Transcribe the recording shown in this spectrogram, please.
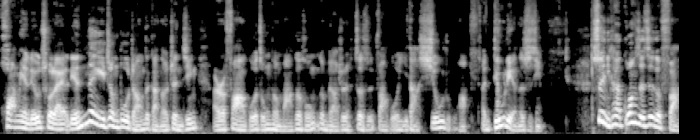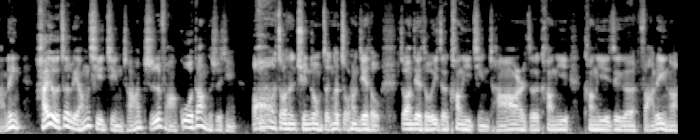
画面流出来，连内政部长都感到震惊，而法国总统马克宏更表示这是法国一大羞辱啊，很丢脸的事情。所以你看，光是这个法令，还有这两起警察执法过当的事情。哦，造成群众整个走上街头，走上街头，一则抗议警察，二则抗议抗议这个法令啊！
